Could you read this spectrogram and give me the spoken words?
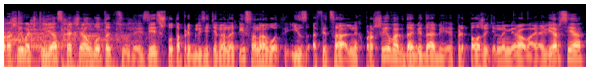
Прошивочку я скачал вот отсюда. Здесь что-то приблизительно написано вот из официальных прошивок. Даби-даби, предположительно мировая версия.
